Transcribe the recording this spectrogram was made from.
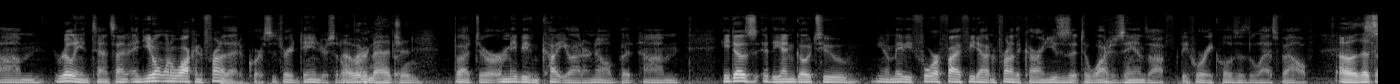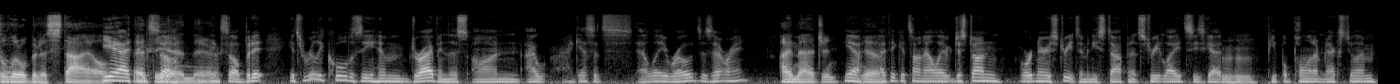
Um, really intense, I, and you don't want to walk in front of that. Of course, it's very dangerous. It'll I would burn you, but- imagine. but or, or maybe even cut you. I don't know. But um, he does at the end go to you know maybe four or five feet out in front of the car and uses it to wash his hands off before he closes the last valve. Oh, that's So- a little bit of style. Yeah, I think at the so. end there. I think so. But it it's really cool to see him driving this on. I, I guess it's L.A. roads. Is that right? I imagine. Yeah, yeah. I think it's on LA, just on ordinary streets. I mean, he's stopping at street lights. He's got Mm-hmm. people pulling up next to him,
